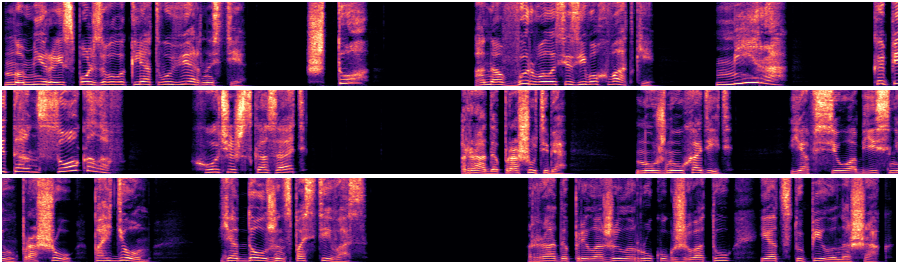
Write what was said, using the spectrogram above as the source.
но Мира использовала клятву верности. «Что?» Она вырвалась из его хватки. «Мира? Капитан Соколов? Хочешь сказать?» «Рада, прошу тебя. Нужно уходить. Я все объясню, прошу, пойдем. Я должен спасти вас». Рада приложила руку к животу и отступила на шаг.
